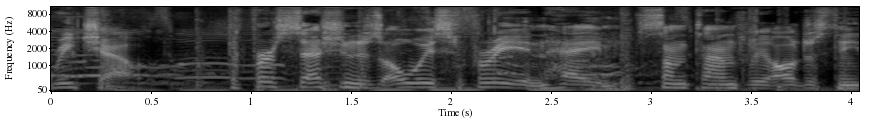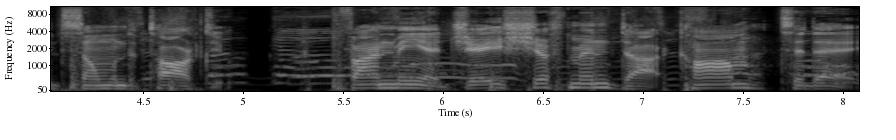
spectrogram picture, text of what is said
Reach out. The first session is always free, and hey, sometimes we all just need someone to talk to. Find me at jschiffman.com today.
